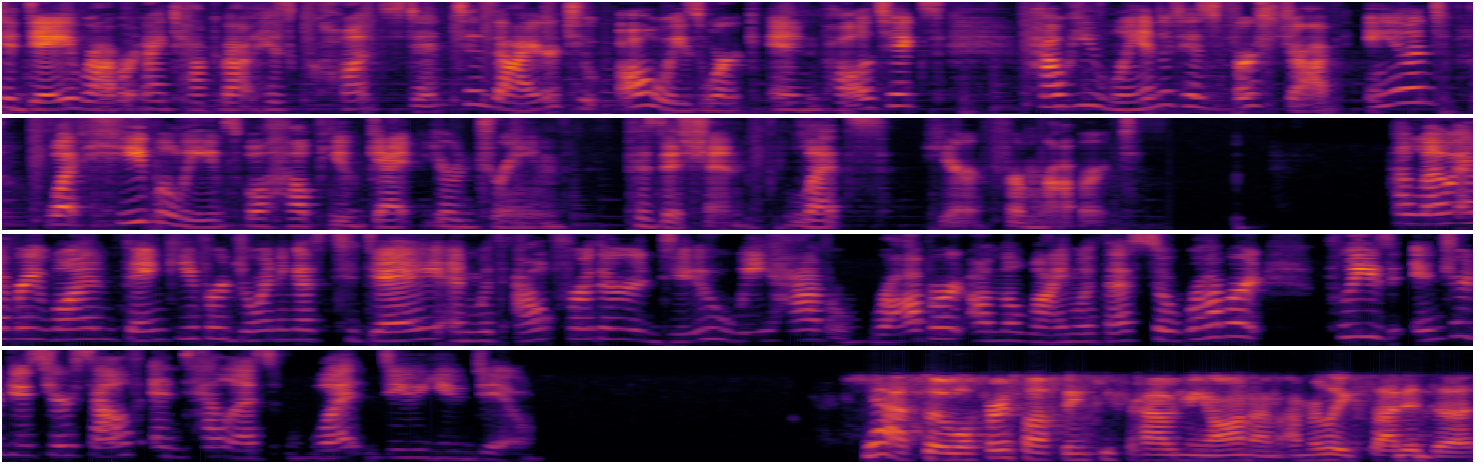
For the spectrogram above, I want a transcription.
Today, Robert and I talk about his constant desire to always work in politics, how he landed his first job, and what he believes will help you get your dream position. Let's hear from Robert. Hello, everyone. Thank you for joining us today. And without further ado, we have Robert on the line with us. So, Robert, please introduce yourself and tell us what do you do? Yeah, so well, first off, thank you for having me on. I'm, I'm really excited to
